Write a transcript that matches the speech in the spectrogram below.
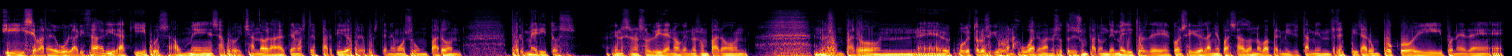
y se va a regularizar y de aquí pues a un mes aprovechando ahora tenemos tres partidos pero pues tenemos un parón por méritos que no se nos olvide, ¿no? Que no es un parón, no es un parón, eh, porque todos los equipos van a jugar, nosotros es un parón de méritos de conseguido el año pasado, nos va a permitir también respirar un poco y poner eh,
